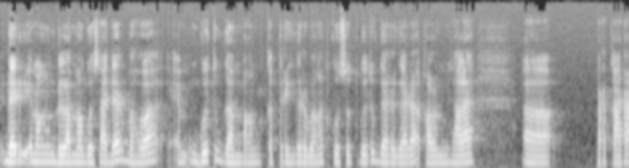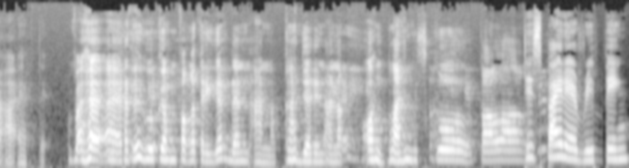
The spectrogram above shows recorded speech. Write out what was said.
dari emang udah lama gue sadar bahwa em, gue tuh gampang ke trigger banget kusut gue tuh gara-gara kalau misalnya eh, perkara ART ART gue gampang ke trigger dan anak ngajarin anak online school tolong Despite everything,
